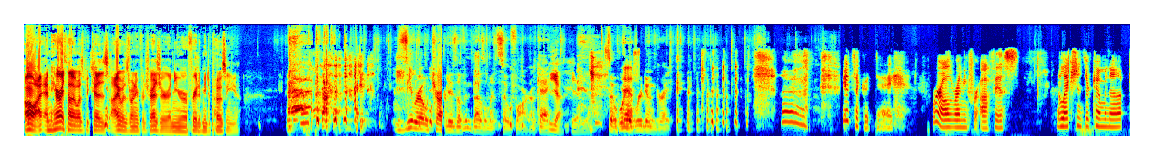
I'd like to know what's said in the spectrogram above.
Oh, I, and here I thought it was because I was running for treasurer and you were afraid of me deposing you. hey, zero charges of embezzlement so far. Okay, Yeah, yeah, yeah. so we're Yes. we're doing great. It's a good day. We're all running for office. Elections are coming up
